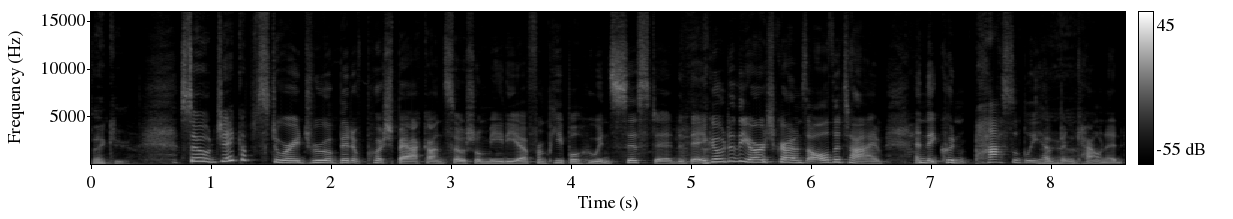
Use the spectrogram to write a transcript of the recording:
Thank you. So, Jacob's story drew a bit of pushback on social media from people who insisted they go to the arch grounds all the time and they couldn't possibly have yeah. been counted.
